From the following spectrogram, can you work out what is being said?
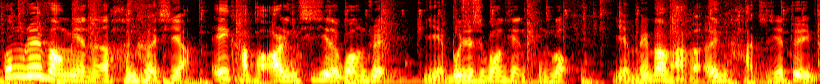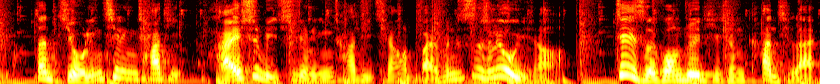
光追方面呢，很可惜啊，A 卡跑二零七七的光追也不支持光线重构，也没办法和 N 卡直接对比啊。但九零七零 XT 还是比七九零 XT 强了百分之四十六以上啊，这次的光追提升看起来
